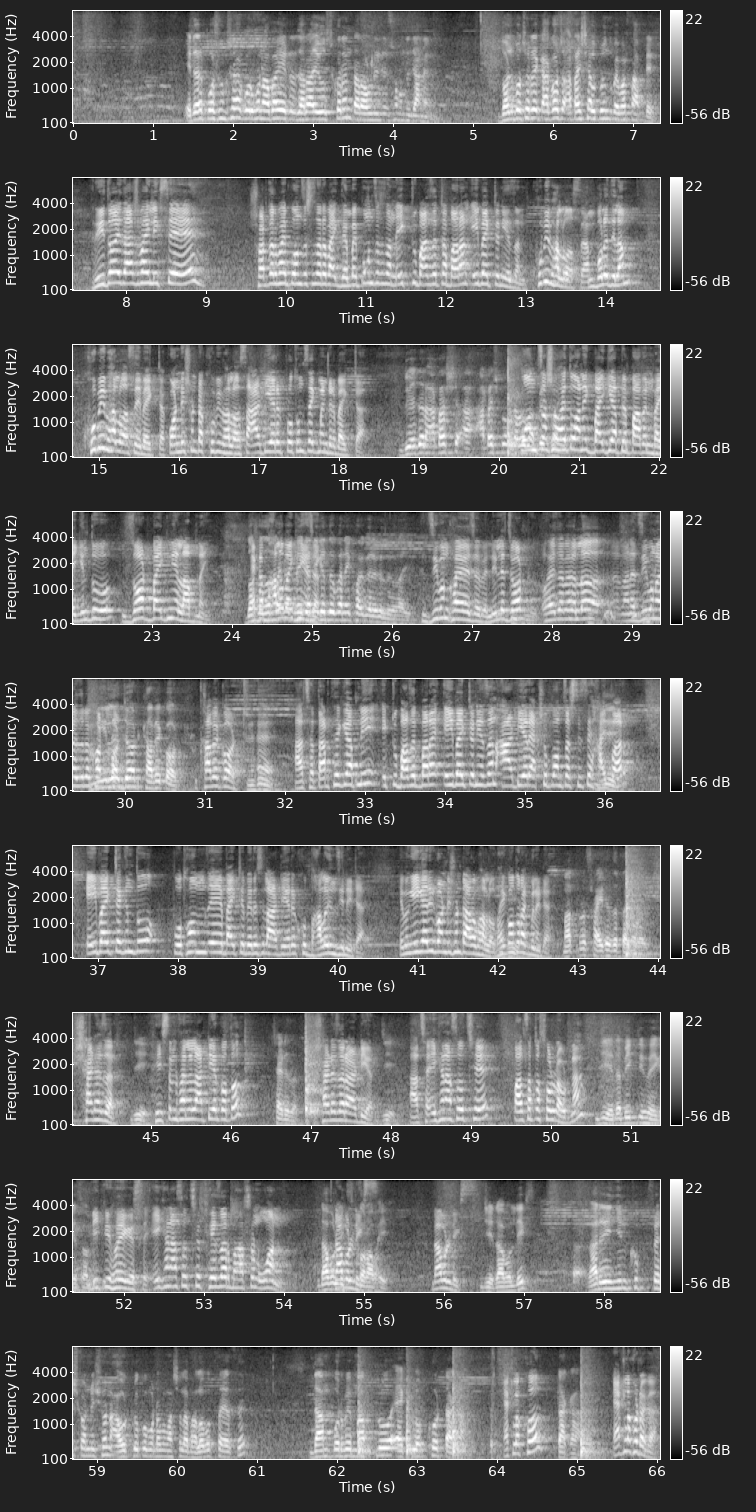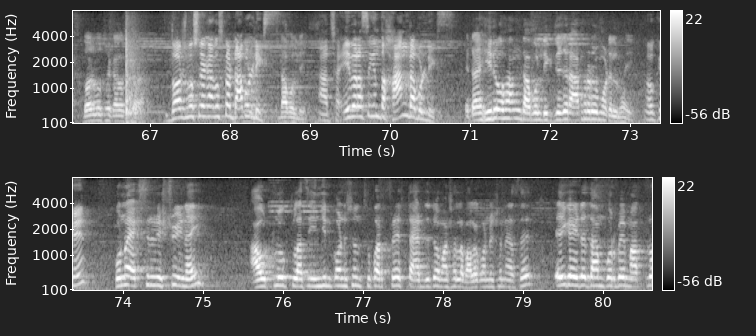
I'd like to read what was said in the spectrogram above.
এটার প্রশংসা করব না ভাই এটা যারা ইউজ করেন তারা অলরেডি সম্বন্ধে জানেন। দশ বছরের কাগজ আঠাশ সাল পর্যন্ত ব্যাপারটা আপডেট হৃদয় দাস ভাই লিখছে সর্দার ভাই পঞ্চাশ হাজার বাইক দেন। ভাই পঞ্চাশ হাজার একটু বাজেটটা বাড়ান এই বাইকটা নিয়ে যান। খুবই ভালো আছে আমি বলে দিলাম খুবই ভালো আছে এই বাইকটা কন্ডিশনটা খুবই ভালো আছে। আরটিআর এর প্রথম সেগমেন্টের বাইকটা দুই হাজার আঠাশ আঠাশ update হয়তো অনেক বাইকই আপনি পাবেন ভাই কিন্তু জট বাইক নিয়ে লাভ নাই। একটা ভালো বাইক নিয়ে যান দোকানে ক্ষয় করে ফেলবে ভাই। জীবন ক্ষয় হয়ে যাবে। নিলে জট হয়ে যাবে হলো মানে জীবন হয়ে যাবে জট খাবে কট। খাবে কট। হ্যাঁ। আচ্ছা তার থেকে আপনি একটু বাজেট বাড়ায় এই বাইকটা নিয়ে যান আরটিআর একশো পঞ্চাশ সিসি হাইপার এই বাইকটা কিন্তু প্রথম যে বাইকটা বেরোছিল আরটিআর খুব ভালো ইঞ্জিন এটা। এবং এই গাড়ির কন্ডিশনটা আরও ভালো। ভাই কত রাখবেন এটা? মাত্র ষাট হাজার টাকা ভাই। ষাট হাজার? জি। অ্যান্ড ফাইনাল আরটিআর কত? ষাট হাজার। ষাট হাজার আরটিআর জি। আচ্ছা এখানে আছে হচ্ছে পালসারটা সোল্ড আউট না? জি এটা বিক্রি হয়ে গেছে বিক্রি হয়ে গেছে। এখানে আছে হচ্ছে Fazer version one double Double disc. করা ভাই। ডাবল ডিস্ক জি ডাবল ডিস্ক গাড়ির ইঞ্জিন খুব ফ্রেশ কন্ডিশন আউটলুকও মোটামুটি মাসাল্লাহ ভালো অবস্থায় আছে। দাম পড়বে মাত্র এক লক্ষ টাকা। এক লক্ষ? টাকা। এক লক্ষ টাকা? দশ বছর কাগজ করা। দশ বছরের কাগজ করা ডাবল ডিস্ক ডাবল ডিস্ক আচ্ছা এবার আছে কিন্তু হাং ডাবল ডিস্ক এটা হিরো হাং ডাবল ডিস্ক দু হাজার আঠারো মডেল ভাই। ওকে কোনো অ্যাক্সিডেন্ট হিস্ট্রি নাই। Outlook plus engine condition super fresh tyre দুটো মাসাল্লাহ ভালো কন্ডিশনে আছে। এই গাড়িটার দাম পড়বে মাত্র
